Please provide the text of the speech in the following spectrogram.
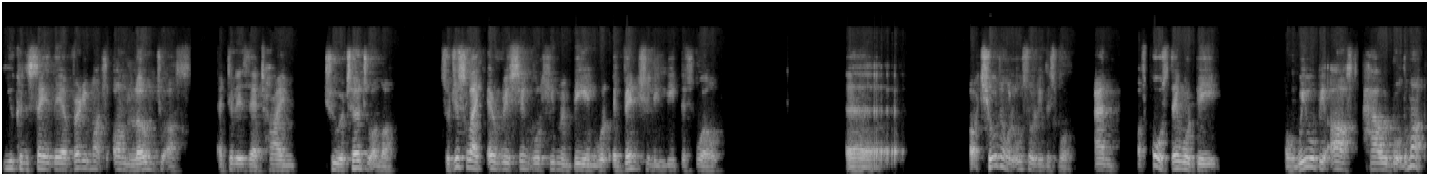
you can say they are very much on loan to us until it's their time to return to Allah. So just like every single human being will eventually leave this world, uh, our children will also leave this world. And of course, they will be, or we will be asked how we brought them up.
